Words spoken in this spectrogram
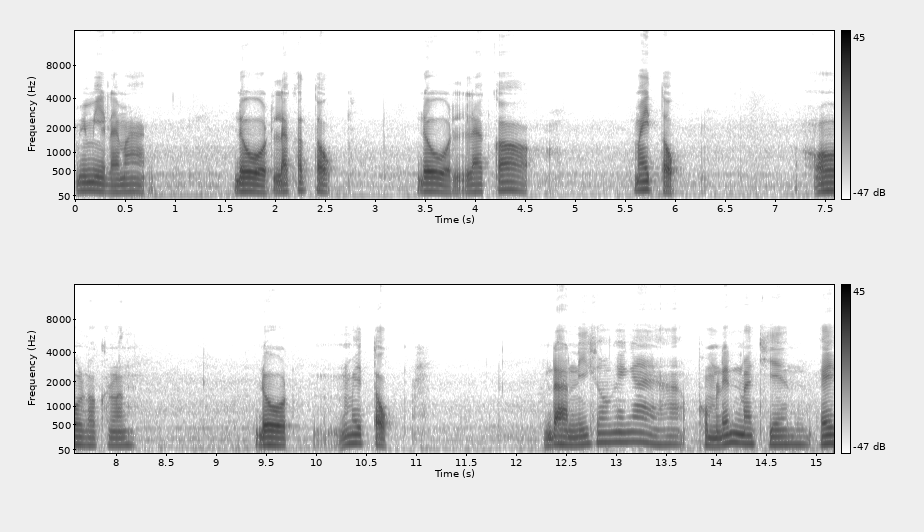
ไม่มีอะไรมาก โดดแล้วก็ตก โดดแล้วก็ไม่ตก โอ้ เรากำลัง โดดไม่ตก ด่านนี้ก็ง่ายๆฮะ ผมเล่นมาเชียน เอ้ย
